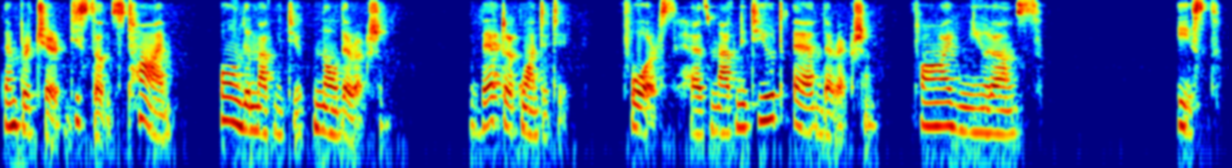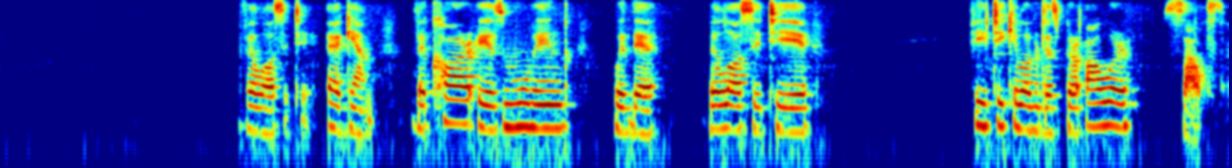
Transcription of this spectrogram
temperature, distance, time, only magnitude, no direction. Vector quantity, force has magnitude and direction. 5 newtons east velocity. Again, the car is moving with the velocity 50 kilometers per hour, south.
